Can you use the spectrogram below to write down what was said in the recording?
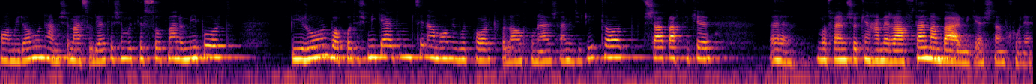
فامیلامون همیشه مسئولیتش این بود که صبح منو می‌برد بیرون با خودش میگردون سینما می‌برد پارک فلان خونهش همینجوری. تا شب وقتی که مطمئن شد که همه رفتن من برمیگشتم خونه.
